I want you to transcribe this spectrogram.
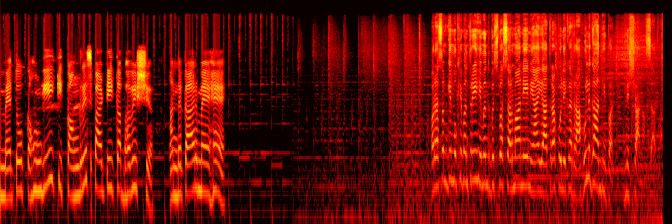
मैं तो कहूँगी कि कांग्रेस पार्टी का भविष्य अंधकार में है। और असम के मुख्यमंत्री हेमंत बिस्वा शर्मा ने न्याय यात्रा को लेकर राहुल गांधी पर निशाना साधा।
